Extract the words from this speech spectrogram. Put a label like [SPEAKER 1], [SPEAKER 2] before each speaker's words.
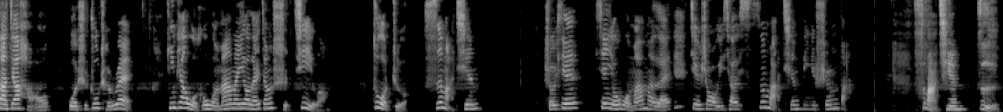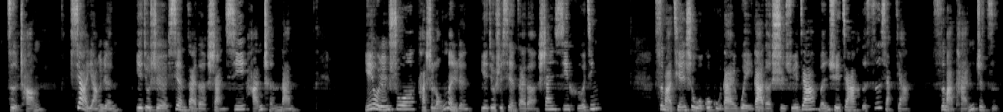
[SPEAKER 1] 大家好，我是朱晨瑞。今天我和我妈妈要来讲《史记》了。作者司马迁。首先，先由我妈妈来介绍一下司马迁的一生吧。
[SPEAKER 2] 司马迁，字子长，夏阳人，也就是现在的陕西韩城南。也有人说他是龙门人。也就是现在的山西河津，司马迁是我国古代伟大的史学家、文学家和思想家，司马谈之子。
